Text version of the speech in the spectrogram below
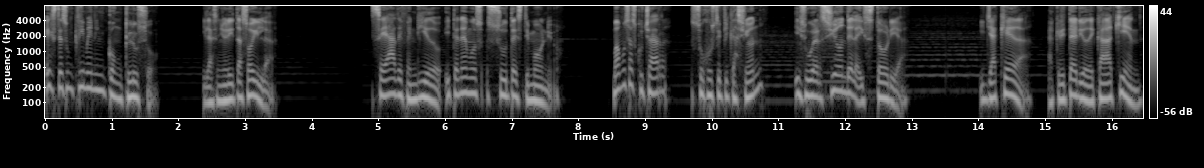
Este es un crimen inconcluso y la señorita Zoila se ha defendido y tenemos su testimonio. Vamos a escuchar su justificación y su versión de la historia. Y ya queda a criterio de cada quien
